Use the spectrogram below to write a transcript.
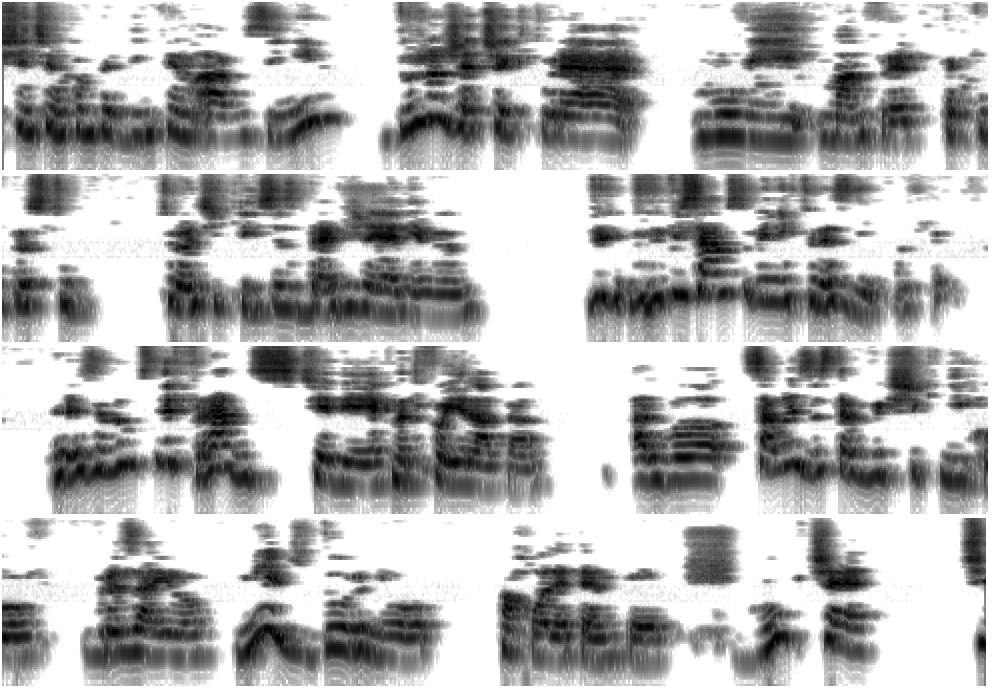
księciem Humperdinkiem a Visinim. Dużo rzeczy, które mówi Manfred, tak po prostu trąci Princess Bride, że ja nie wiem. Wypisałam sobie niektóre z nich. Rezolutny Franz z ciebie, jak na twoje lata. Albo cały zestaw wykrzykników w rodzaju milcz durniu, pachole tępy, głupcze czy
